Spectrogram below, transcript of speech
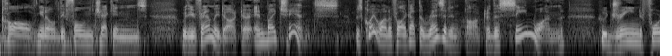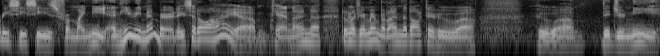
call, you know, the phone check-ins with your family doctor, and by chance, it was quite wonderful. I got the resident doctor, the same one who drained 40 cc's from my knee. And he remembered. He said, "Oh, hi, um, Ken. I'm. Uh, don't know if you remember, but I'm the doctor who uh, who um, did your knee."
